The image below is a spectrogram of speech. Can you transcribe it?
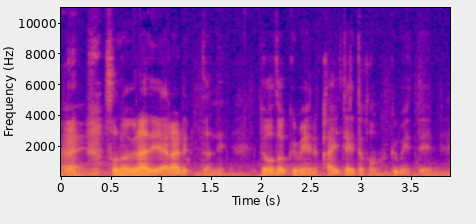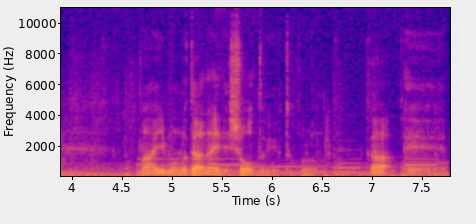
はい。その裏でやられてたね。労働組合の解体とかも含めてまあいいものではないでしょうというところが、えー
